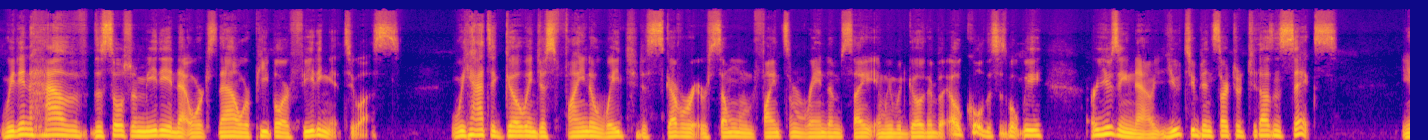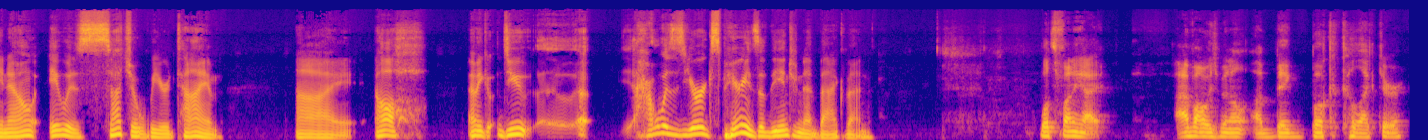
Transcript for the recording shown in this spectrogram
We didn't have the social media networks now where people are feeding it to us. We had to go and just find a way to discover it, or someone would find some random site and we would go there But oh, cool, this is what we are using now. YouTube didn't start till 2006. You know, it was such a weird time. I oh, I mean, do you? Uh, how was your experience of the internet back then? Well, it's funny. I I've always been a, a big book collector,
